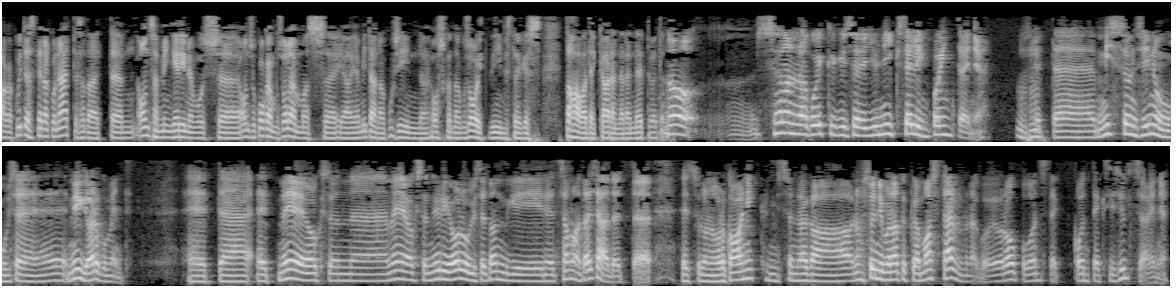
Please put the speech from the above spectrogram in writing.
aga kuidas te nagu näete seda, et ähm, on seal mingi erinevus, äh, on su kogemus olemas ja, ja mida nagu siin oskad nagu soovitada inimestele, kes tahavad äkki arendada enda ettevõtet? no seal on nagu ikkagi see unique selling point on ju mm, -hmm. et äh, mis on sinu see müügiargument et, äh, et meie jaoks on, äh, meie jaoks on üliolulised ongi needsamad asjad, et, äh, et sul on orgaanik, mis on väga, noh, see on juba natuke must have nagu Euroopa kontekstis üldse, onju.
